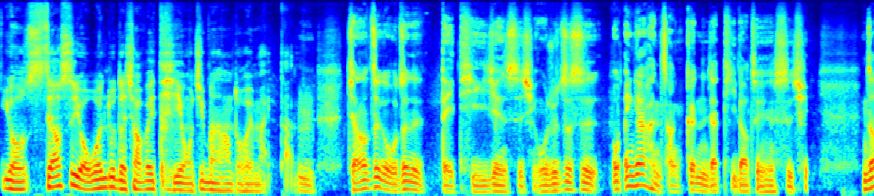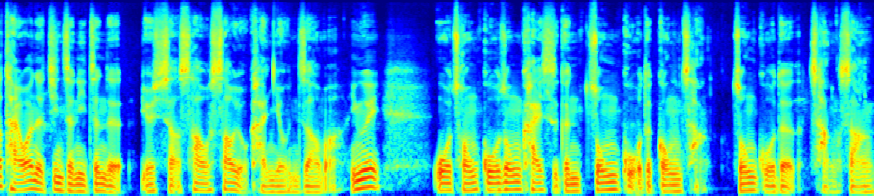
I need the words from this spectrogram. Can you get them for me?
有只要是有温度的消费体验，我基本上都会买单。嗯，讲到这个，我真的得提一件事情，我觉得这是我应该很常跟人家提到这件事情。你知道台湾的竞争力真的有稍稍稍有堪忧，你知道吗？因为我从国中开始跟中国的工厂、中国的厂商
